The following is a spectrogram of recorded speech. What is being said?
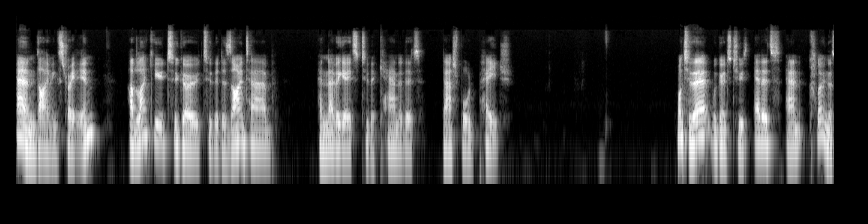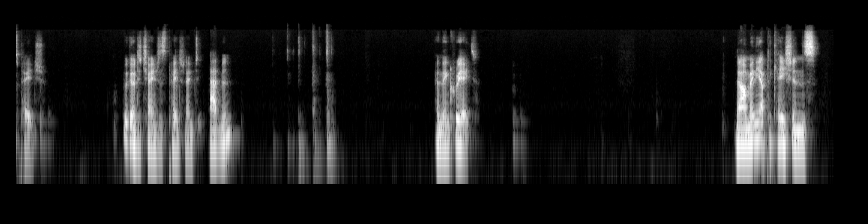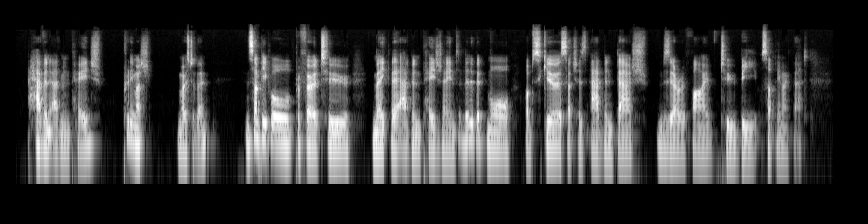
And diving straight in, I'd like you to go to the Design tab and navigate to the Candidate Dashboard page. Once you're there, we're going to choose Edit and clone this page. We're going to change this page name to Admin and then Create. Now, many applications have an admin page, pretty much most of them. And some people prefer to make their admin page names a little bit more obscure, such as admin-052b or something like that.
